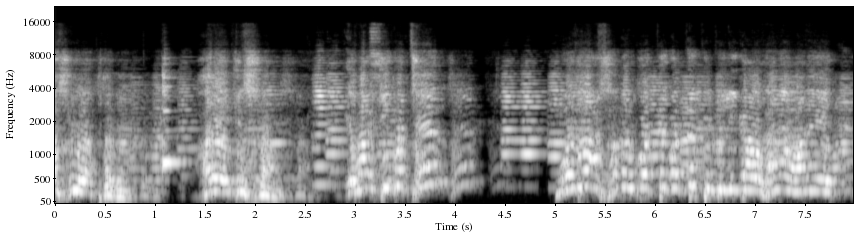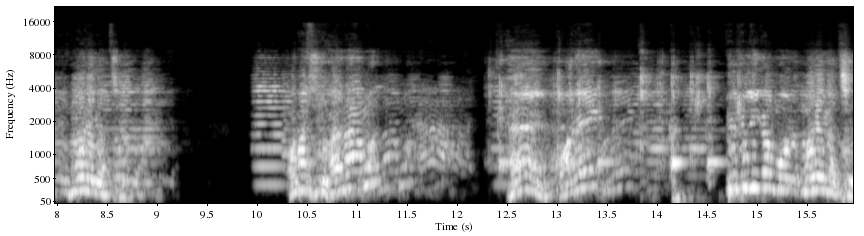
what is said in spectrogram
আশীর্বাদ করি। হরে কৃষ্ণ। এবার কি করছেন? মধু আস্বাদন করতে করতে পিপিলিকা ওখানে অনেক মরে গেছে। হয় না হ্যাঁ অনেক পিপিলিকা মরে গেছে।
